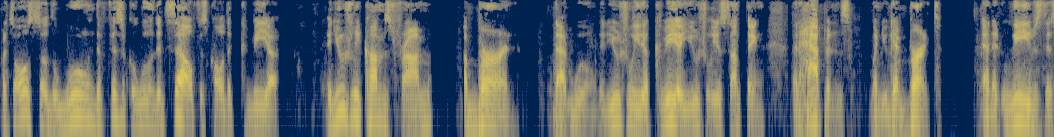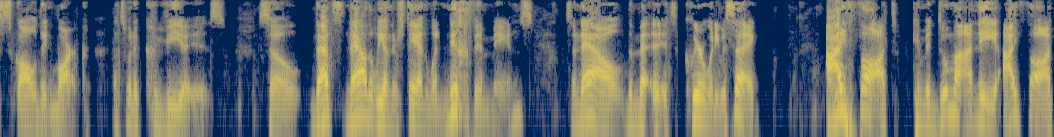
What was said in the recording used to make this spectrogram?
but it's also the wound, the physical wound itself is called a kviya. It usually comes from a burn, that wound. It usually, the kviya usually is something that happens when you get burnt and it leaves this scalding mark. That's what a kviya is. So that's now that we understand what nichvim means. So now the, it's clear what he was saying. I thought, kimiduma ani, I thought,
